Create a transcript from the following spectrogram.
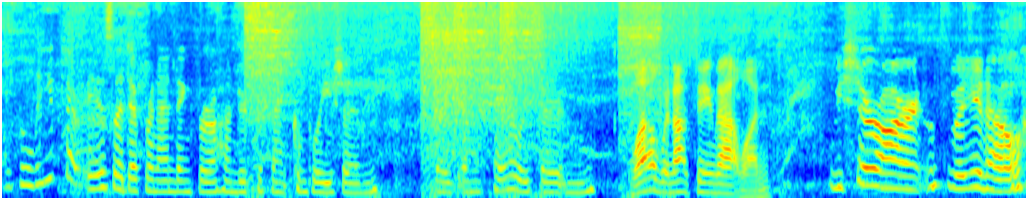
I believe there is a different ending for 100% completion. Like, I'm fairly certain. Well, we're not seeing that one. We sure aren't, but you know.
